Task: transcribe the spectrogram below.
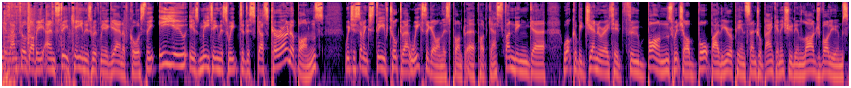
Yes, I'm Phil Dobbie, and Steve Keen is with me again, of course. The EU is meeting this week to discuss corona bonds, which is something Steve talked about weeks ago on this pod, uh, podcast, funding uh, what could be generated through bonds which are bought by the European Central Bank and issued in large volumes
